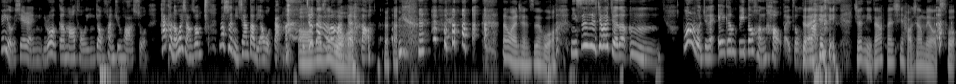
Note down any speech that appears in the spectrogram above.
因为有些人，你如果跟猫头鹰用，换句话说，他可能会想说，那所以你现在到底要我干嘛？哦、就他没办法 get 到。那完全是我。你是不是就会觉得，嗯，不过我觉得 A 跟 B 都很好哎、欸，怎么办？对，就是你这样分析好像没有错。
